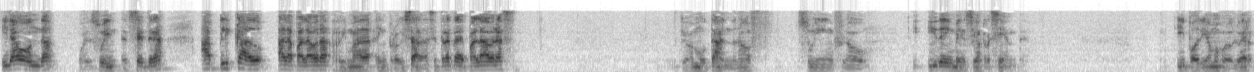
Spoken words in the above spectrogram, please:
y la onda, o el swing, etcétera, aplicado a la palabra rimada e improvisada. Se trata de palabras que van mutando, ¿no? Swing, flow, y de invención reciente. Y podríamos volver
